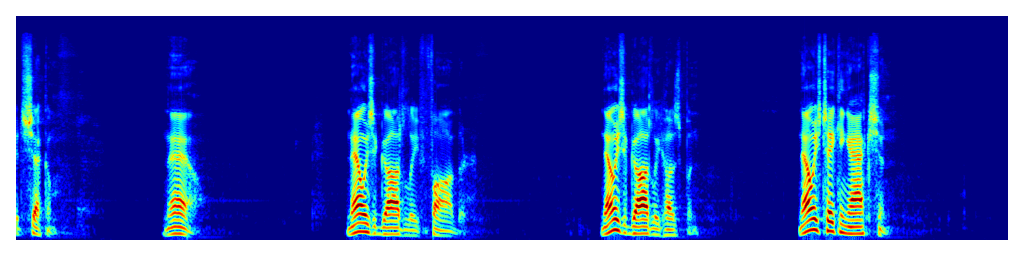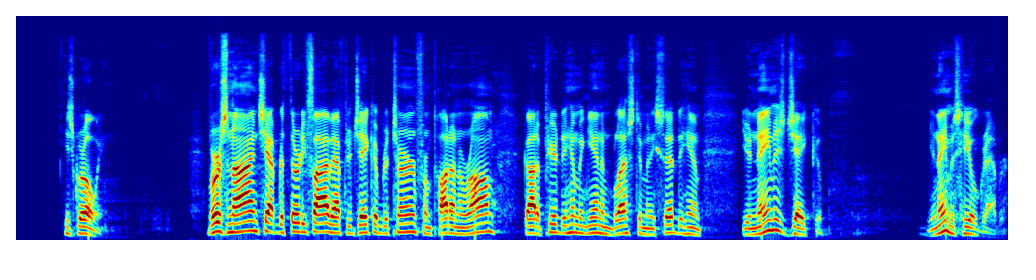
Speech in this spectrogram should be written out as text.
at Shechem. Now, now he's a godly father. Now he's a godly husband. Now he's taking action. He's growing. Verse 9, chapter 35, after Jacob returned from Paddan Aram, God appeared to him again and blessed him, and he said to him, Your name is Jacob. Your name is heel grabber.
